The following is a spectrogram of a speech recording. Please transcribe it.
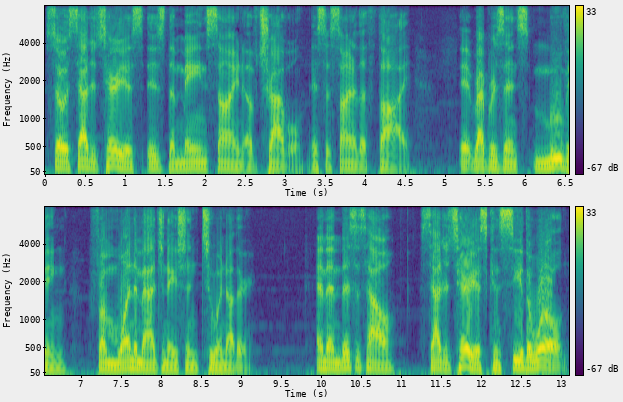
So, Sagittarius is the main sign of travel, it's a sign of the thigh. It represents moving from one imagination to another. And then this is how Sagittarius can see the world.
